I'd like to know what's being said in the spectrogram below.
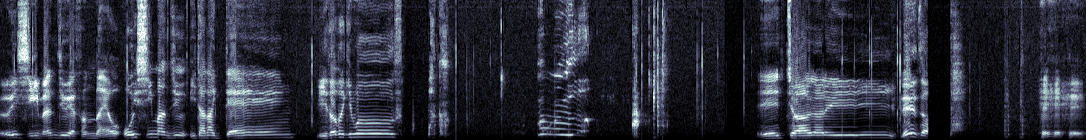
美味しいまんじゅう屋さんだよ。美味しいまんじゅういただいていただきまーす。パク。うーあえー、ちょ上がれー。レーザー。パへへへ。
